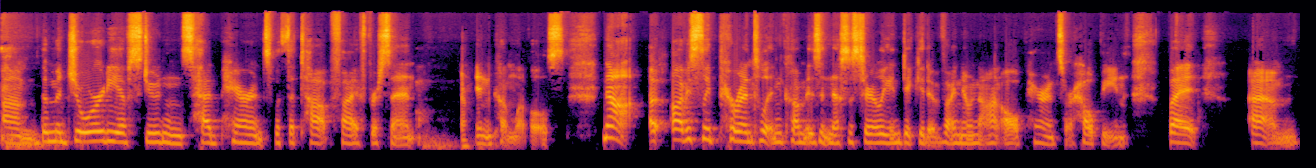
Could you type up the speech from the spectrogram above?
um, the majority of students had parents with the top five percent income levels. Now, obviously, parental income isn't necessarily indicative. I know not all parents are helping, but um,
